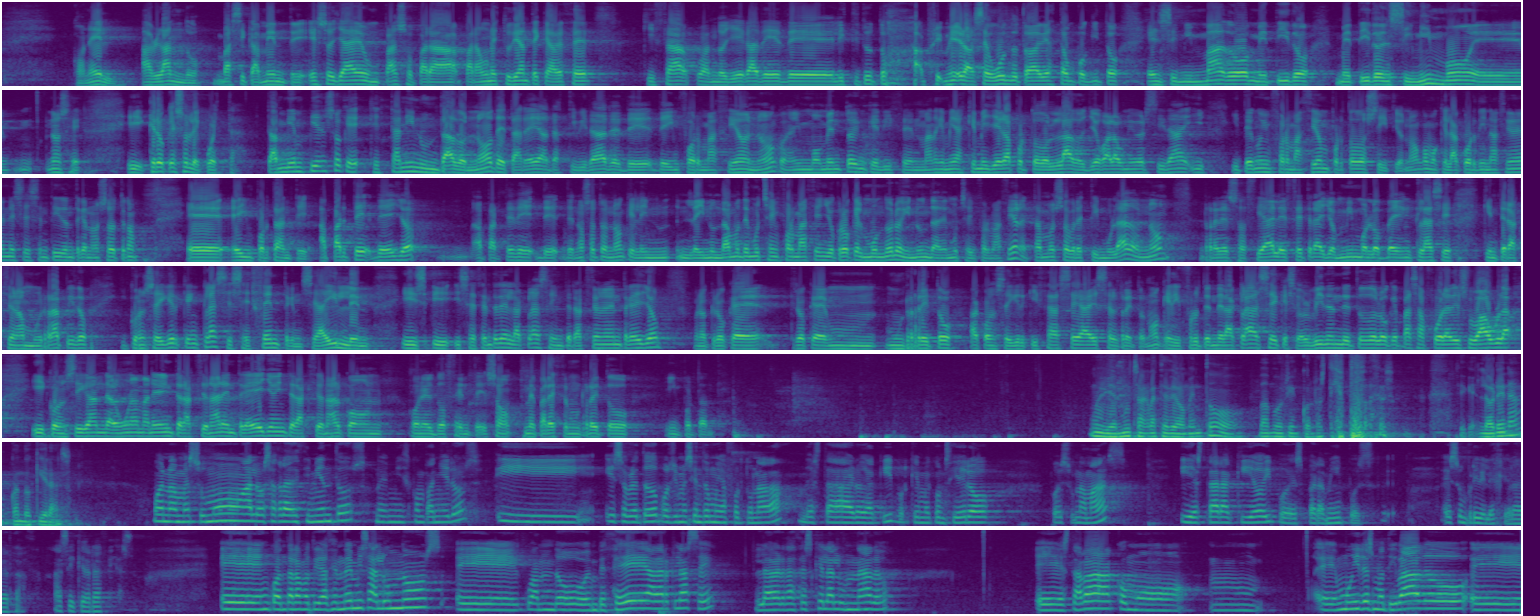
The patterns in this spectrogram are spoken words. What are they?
con él, hablando, básicamente. Eso ya es un paso para, un estudiante que a veces quizá cuando llega del de, instituto a primero, a segundo, todavía está un poquito ensimismado, metido, metido en sí mismo, eh, no sé. Y creo que eso le cuesta también pienso que, están inundados ¿no? de tareas, de actividades, de, información. ¿no? Hay un momento en que dicen, madre mía, es que me llega por todos lados, llego a la universidad y, tengo información por todos sitios. ¿no? Como que la coordinación en ese sentido entre nosotros eh, es importante. Aparte de ello, aparte de, nosotros, ¿no? que le, inundamos de mucha información, yo creo que el mundo nos inunda de mucha información. Estamos sobreestimulados, ¿no? Redes sociales, etcétera. Ellos mismos los ven en clase que interaccionan muy rápido. Y conseguir que en clase se centren, se aíslen y, se centren en la clase interaccionen entre ellos, bueno, creo que, creo que es un, reto a conseguir. Quizás sea ese el reto, ¿no? Que disfruten de la clase, que se olviden de todo lo que pasa fuera de su aula y consigan de alguna manera interaccionar entre ellos, interaccionar con con el docente. Eso me parece un reto importante. Muy bien, muchas gracias. De momento vamos bien con los tiempos. Así que, Lorena, cuando quieras. Bueno, me sumo a los agradecimientos de mis compañeros y, sobre todo pues yo me siento muy afortunada de estar hoy aquí porque me considero pues una más y estar aquí hoy pues para mí pues es un privilegio, la verdad. Así que gracias. Eh, en cuanto a la motivación de mis alumnos, eh, cuando empecé a dar clase, la verdad es que el alumnado eh, estaba como mm, muy desmotivado,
